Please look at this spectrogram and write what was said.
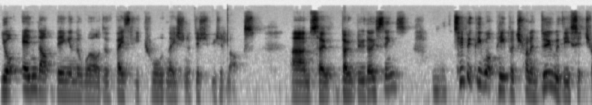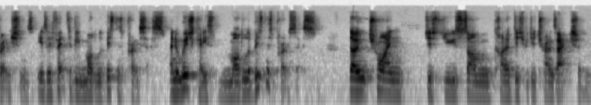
you'll end up being in the world of basically coordination of distributed locks. Um, so don't do those things. Typically, what people are trying to do with these situations is effectively model a business process. And in which case, model a business process. Don't try and just use some kind of distributed transaction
